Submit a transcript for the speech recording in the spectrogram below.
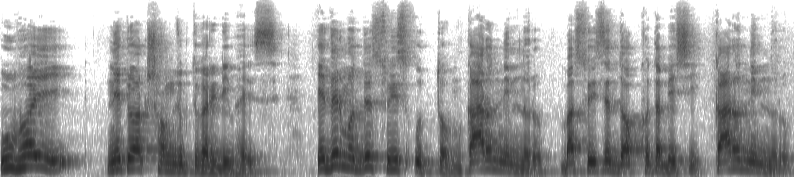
উভয়ই নেটওয়ার্ক সংযুক্তকারী ডিভাইস এদের মধ্যে সুইচ উত্তম, কারণ নিম্নরূপ বা সুইচের দক্ষতা বেশি, কারণ নিম্নরূপ।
